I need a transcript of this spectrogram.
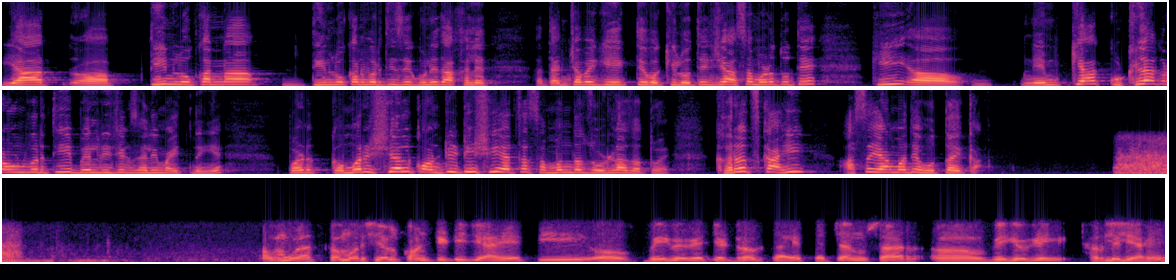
या तीन लोकांना तीन लोकांवरती जे गुन्हे दाखल आहेत त्यांच्यापैकी एक ते वकील होते जे असं म्हणत होते की नेमक्या कुठल्या ग्राउंडवरती बेल रिजेक्ट झाली माहीत नाही आहे पण कमर्शियल क्वांटिटीशी याचा संबंध जोडला जातोय. खरंच काही असं यामध्ये होतंय का? मुळात कमर्शियल क्वांटिटी जी आहे ती वेगवेगळे जे ड्रग्ज आहेत त्याच्यानुसार वेगवेगळी ठरलेली आहे.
